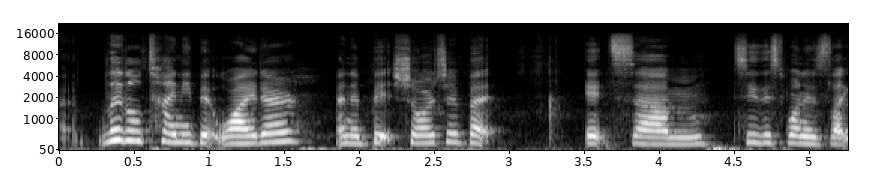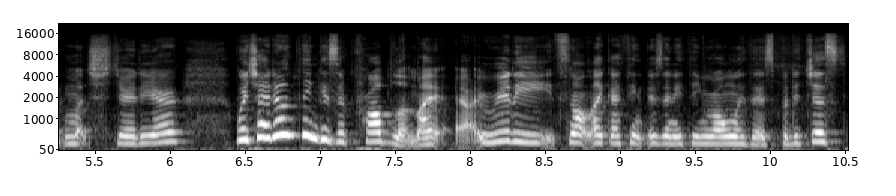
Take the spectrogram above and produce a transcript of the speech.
a little tiny bit wider and a bit shorter, but it's, um, see this one is like much sturdier, which I don't think is a problem. I, I really, it's not like I think there's anything wrong with this, but it just,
